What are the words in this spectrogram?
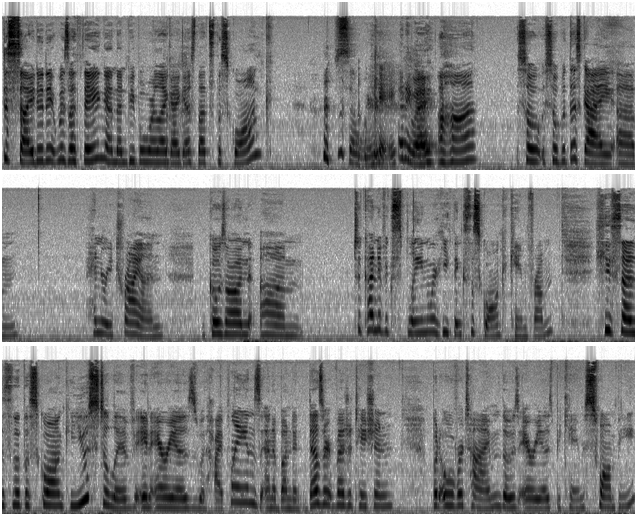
decided it was a thing, and then people were like, I guess that's the squonk. So weird. Okay. Anyway, Uh huh. So, so, but this guy, um, Henry Tryon, goes on um, to kind of explain where he thinks the squonk came from. He says that the squonk used to live in areas with high plains and abundant desert vegetation, but over time those areas became swampy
